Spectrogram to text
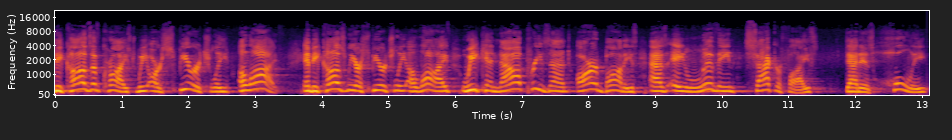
Because of Christ, we are spiritually alive. And because we are spiritually alive, we can now present our bodies as a living sacrifice that is holy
